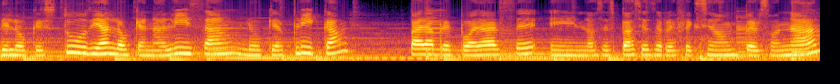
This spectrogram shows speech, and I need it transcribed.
de lo que estudian, lo que analizan, lo que aplican para prepararse en los espacios de reflexión personal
